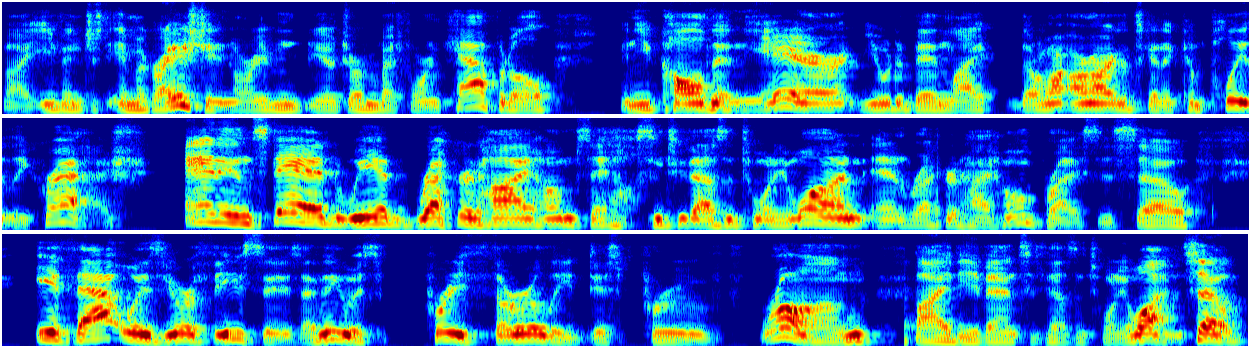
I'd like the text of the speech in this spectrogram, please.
by even just immigration or even you know driven by foreign capital and you called it in the air you would have been like our market's going to completely crash. And instead we had record high home sales in 2021 and record high home prices. So if that was your thesis, I think it was pretty thoroughly disproved wrong by the events of 2021. So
